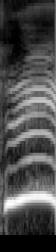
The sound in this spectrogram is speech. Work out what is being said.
three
